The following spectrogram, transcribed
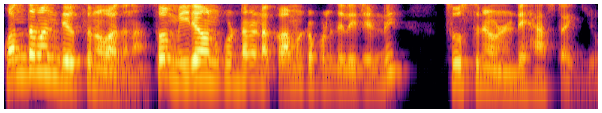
కొంతమంది చేస్తున్న వాదన. సో మీరేమనుకుంటారో నా కామెంట్ రూపంలో తెలియజేయండి. చూస్తూనే ఉండండి. Hashtag you.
